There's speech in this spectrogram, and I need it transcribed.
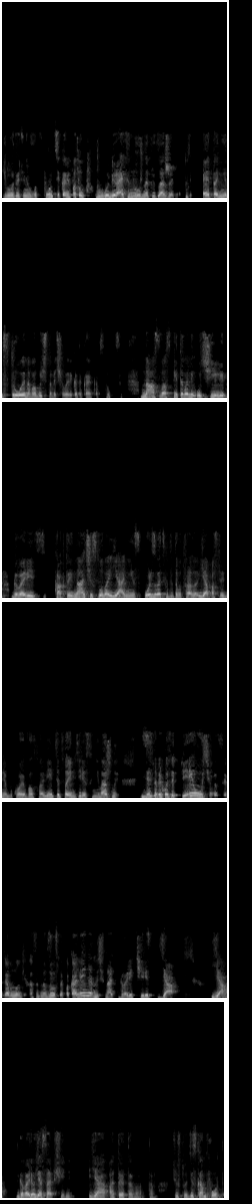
и вы вот этими вот пунктиками потом выбираете нужное предложение. То есть это не встроено в обычного человека, такая конструкция. Нас воспитывали, учили говорить как-то иначе, слово «я» не использовать. Вот эта вот фраза «я» последняя буква в алфавите, твои интересы не важны. Здесь нам приходится переучиваться для многих, особенно взрослое поколение, начинать говорить через «я». Я. Говорю я сообщение. Я от этого там, чувствую дискомфорт,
